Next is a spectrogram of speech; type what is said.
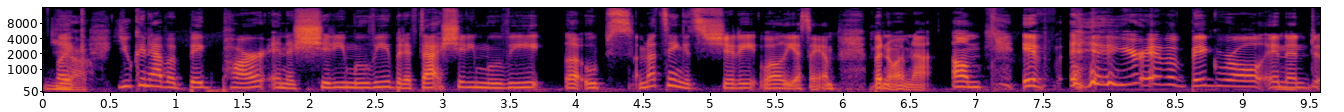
Like Yeah. you can have a big part in a shitty movie, but if that shitty movie, uh, oops, I'm not saying it's shitty. Well, yes, I am, but no, I'm not. Um, if you have a big role in a d-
